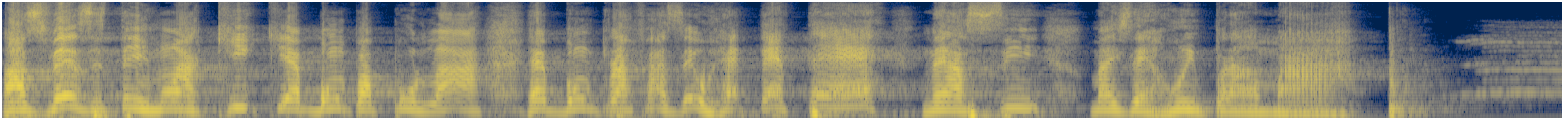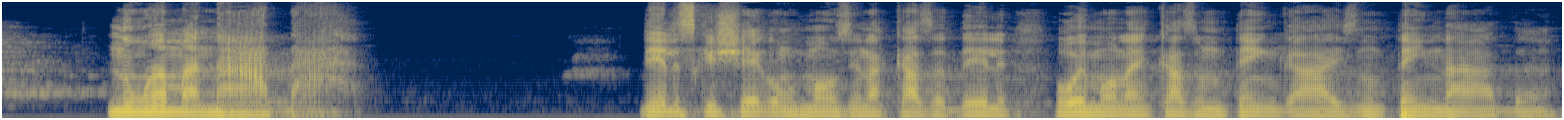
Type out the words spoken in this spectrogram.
Às vezes tem irmão aqui que é bom para pular, é bom para fazer o reteté, não é assim? Mas é ruim para amar. Não ama nada. Deles que chegam, irmãozinho, na casa dele, ô irmão, lá em casa não tem gás, não tem nada.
